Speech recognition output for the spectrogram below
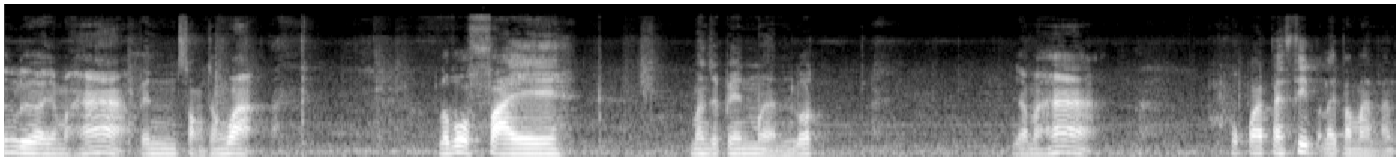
รื่องเรือยามาฮ่าเป็นสองจังหวะ ระบบไฟมันจะเป็นเหมือนรถยามาฮ่าพกไว้แปสิบอะไรประมาณนั้น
